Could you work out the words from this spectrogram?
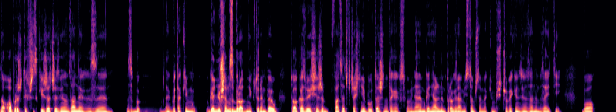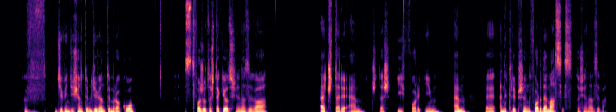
no oprócz tych wszystkich rzeczy związanych z, z jakby takim geniuszem zbrodni, którym był, to okazuje się, że facet wcześniej był też, no tak jak wspominałem, genialnym programistą, czy tam jakimś człowiekiem związanym z IT, bo w 99 roku stworzył coś takiego, co się nazywa E4M, czy też E4M, M, e, Encryption for the Masses to się nazywa.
